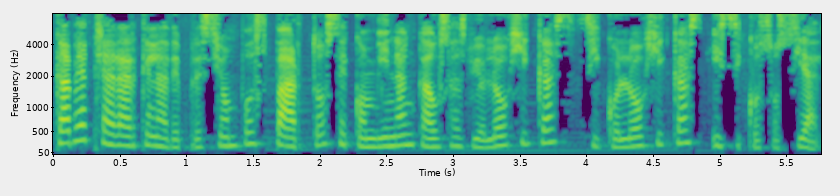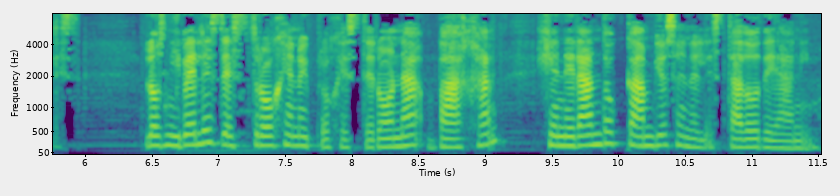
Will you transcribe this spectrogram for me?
Cabe aclarar que en la depresión posparto se combinan causas biológicas, psicológicas y psicosociales los niveles de estrógeno y progesterona bajan, generando cambios en el estado de ánimo.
